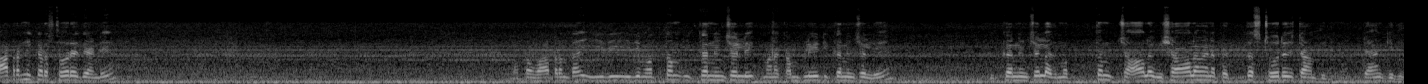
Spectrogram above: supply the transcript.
వాటర్ని ఇక్కడ స్టోర్ అవుతాయండి మొత్తం వాటర్ అంతా. ఇది ఇది మొత్తం ఇక్కడ నుంచి వెళ్ళి మన కంప్లీట్ ఇక్కడ నుంచి వెళ్ళి ఇక్కడ నుంచి వెళ్ళి అది మొత్తం చాలా విశాలమైన పెద్ద స్టోరేజ్ ట్యాంక్ ఇది ట్యాంక్ ఇది.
